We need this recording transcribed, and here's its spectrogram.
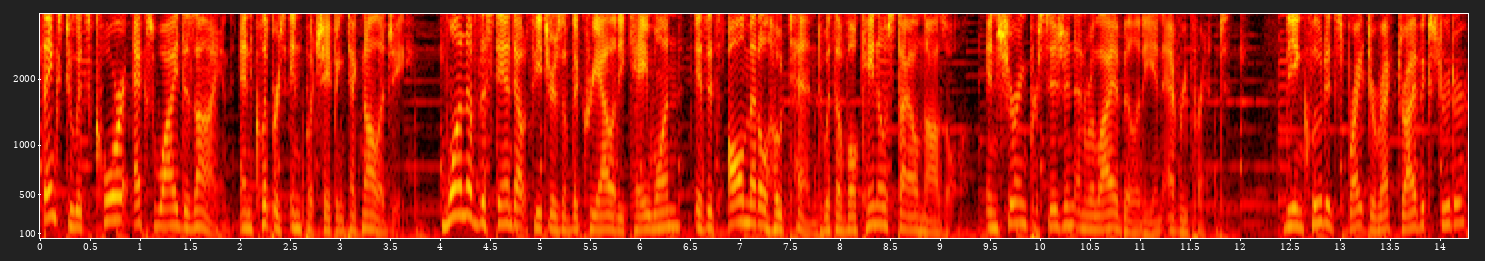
thanks to its Core XY design and Klipper's input shaping technology. One of the standout features of the Creality K1 is its all-metal hotend with a Volcano-style nozzle, ensuring precision and reliability in every print. The included Sprite Direct Drive extruder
